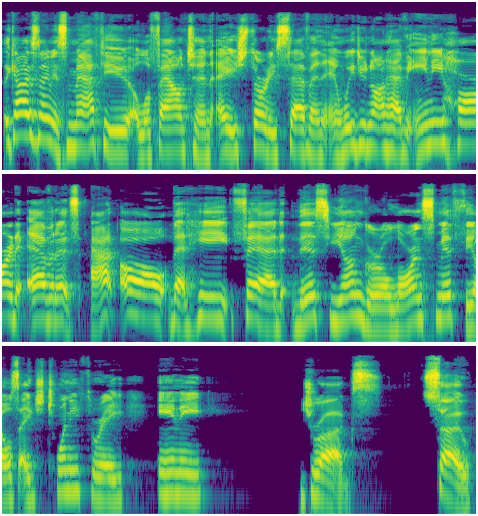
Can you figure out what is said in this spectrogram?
The guy's name is Matthew LaFountain, age 37, and we do not have any hard evidence at all that he fed this young girl, Lauren Smithfields, age 23, any drugs. So,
